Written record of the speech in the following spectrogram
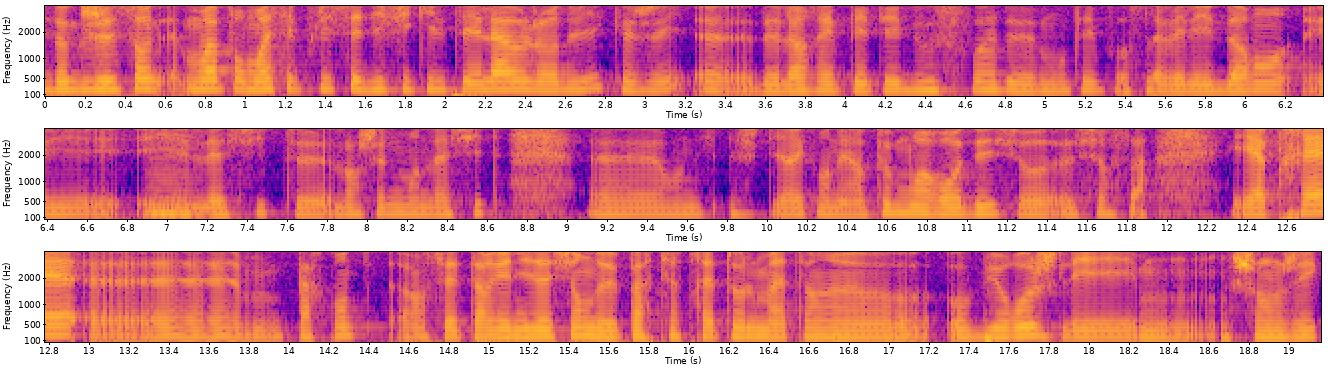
donc, je sens, moi, pour moi, c'est plus ces difficultés-là aujourd'hui que j'ai euh, de leur répéter 12 fois de monter pour se laver les dents et, mm. la suite, l'enchaînement de la suite. je dirais qu'on est un peu moins rodé sur, sur ça. Et après, par contre, cette organisation de partir très tôt le matin au bureau, je l'ai hum, changé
